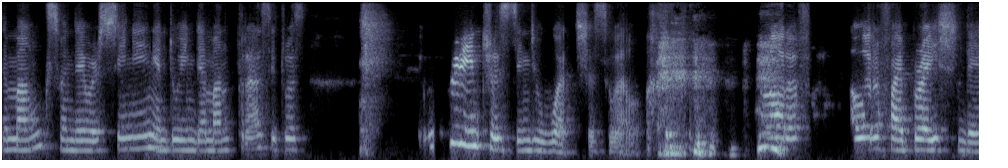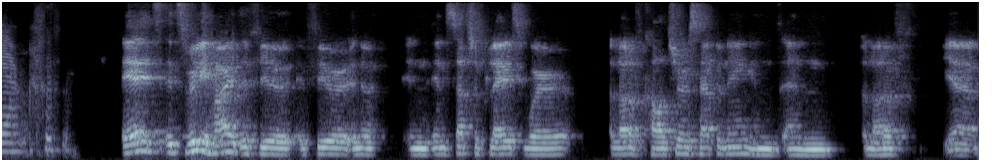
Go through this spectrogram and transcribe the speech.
the monks when they were singing and doing their mantras. It was, it was pretty interesting to watch as well. a lot of a lot of vibration there. yeah it's it's really hard if you if you're in a in in such a place where a lot of culture is happening and and a lot of yeah.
